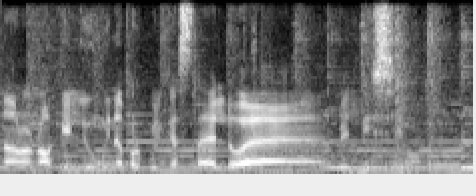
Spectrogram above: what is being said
No, no, no, che illumina proprio il castello, è bellissimo.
